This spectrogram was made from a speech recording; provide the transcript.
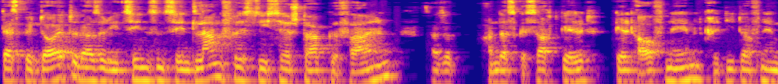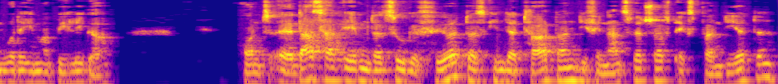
das bedeutet also, die Zinsen sind langfristig sehr stark gefallen. Also anders gesagt, Geld, Geld aufnehmen, Kredit aufnehmen wurde immer billiger. Und äh, das hat eben dazu geführt, dass in der Tat dann die Finanzwirtschaft expandierte.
